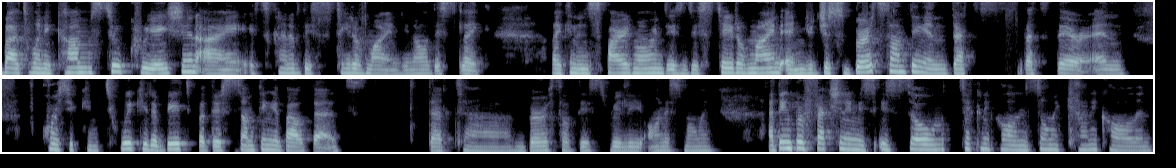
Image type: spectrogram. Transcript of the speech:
But when it comes to creation, I it's kind of this state of mind, you know, this like like an inspired moment is this state of mind, and you just birth something, and that's that's there and of course you can tweak it a bit but there's something about that that uh, birth of this really honest moment i think perfectionism is, is so technical and so mechanical and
